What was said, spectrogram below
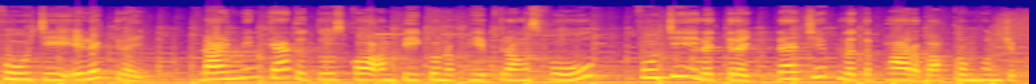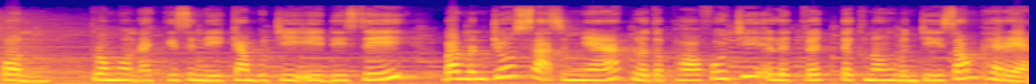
Fuji Electric ដោយមានការទទួលស្គាល់អំពីគុណភាពត្រង់ស្វូ Fuji Electric ដែលជាផលិតផលរបស់ក្រុមហ៊ុនជប៉ុន ក្រុមហ៊ុនអគ្គិសនីកម្ពុជា EDC បានបញ្ចូលស្លាកសញ្ញាផលិតផល Fuji Electric ទៅក្នុងបញ្ជីសម្ភារៈ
